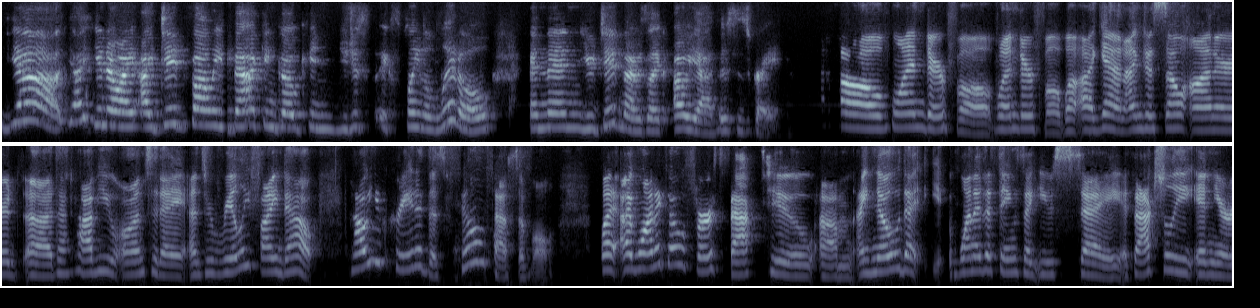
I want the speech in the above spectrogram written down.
yeah yeah you know I, I did volley back and go can you just explain a little and then you did and i was like oh yeah this is great Oh, wonderful, wonderful. Well, again, I'm just so honored uh, to have you on today and to really find out how you created this film festival. But I want to go first back to um, I know that one of the things that you say it's actually in your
